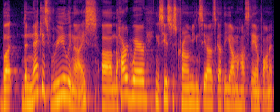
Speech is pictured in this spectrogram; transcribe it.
but the neck is really nice. Um, the hardware, you can see it's just chrome. You can see how it's got the Yamaha stamp on it.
